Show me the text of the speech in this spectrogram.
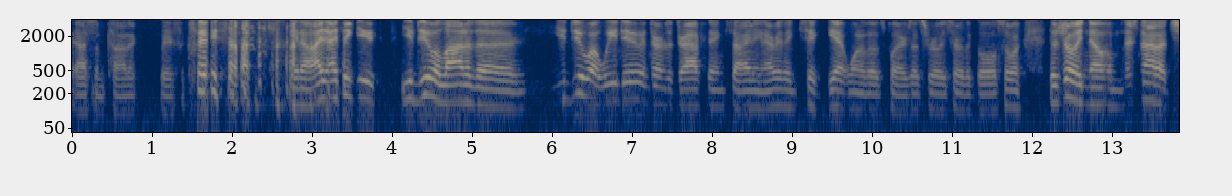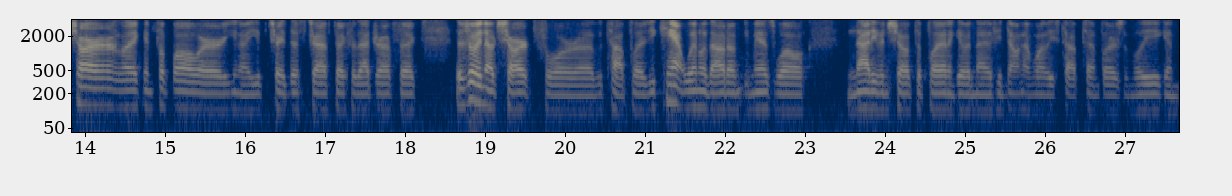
asymptotic, basically. so, you know, I, I think you you do a lot of the you do what we do in terms of drafting, signing, and everything to get one of those players. That's really sort of the goal. So there's really no, there's not a chart like in football where you know you trade this draft pick for that draft pick. There's really no chart for uh, the top players. You can't win without them. You may as well not even show up to play on a given night if you don't have one of these top ten players in the league. And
